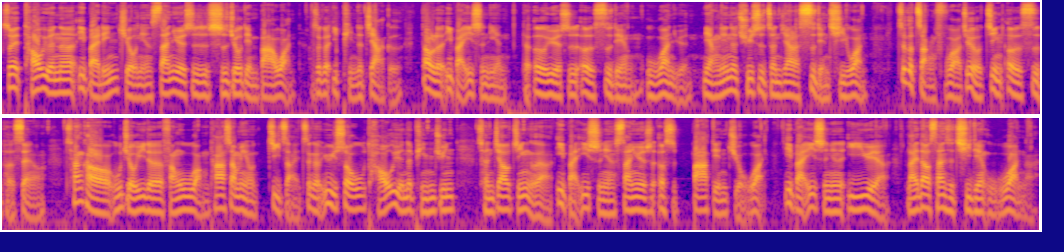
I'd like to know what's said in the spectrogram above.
所以桃园呢，一百零九年三月是十九点八万这个一坪的价格，到了一百一十年的二月是二十四点五万元，两年的趋势增加了四点七万，这个涨幅啊就有近二十四 percent 啊。参考五九一的房屋网，它上面有记载，这个预售屋桃园的平均成交金额啊，一百一十年三月是二十八点九万，一百一十年的一月啊，来到三十七点五万啊，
